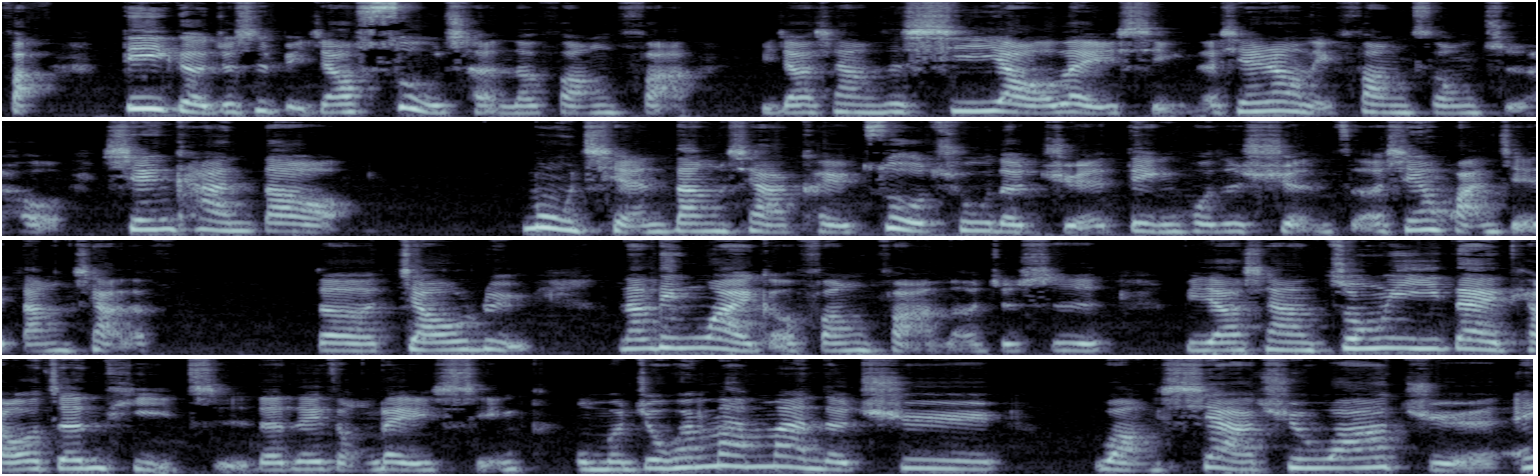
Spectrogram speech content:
法。第一个就是比较速成的方法，比较像是西药类型的，先让你放松之后，先看到目前当下可以做出的决定或者选择，先缓解当下的的焦虑。那另外一个方法呢，就是比较像中医在调整体质的那种类型，我们就会慢慢的去。往下去挖掘，哎，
